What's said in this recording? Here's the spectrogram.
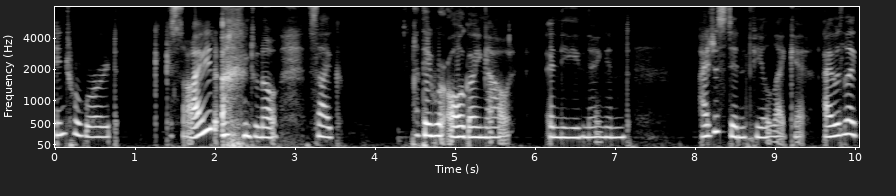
introvert side. I don't know. It's like they were all going out in the evening and I just didn't feel like it. I was like,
